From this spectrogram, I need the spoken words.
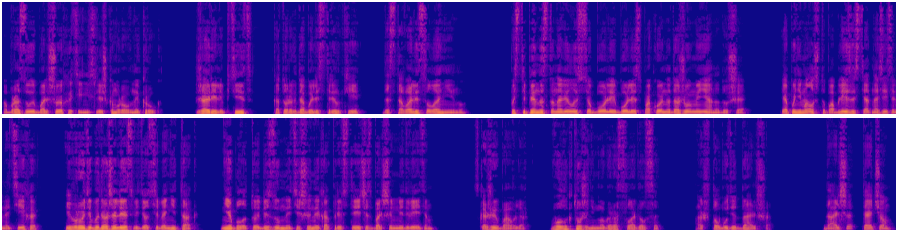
образуя большой, хоть и не слишком ровный круг. Жарили птиц, которых добыли стрелки, доставали солонину. Постепенно становилось все более и более спокойно даже у меня на душе. Я понимал, что поблизости относительно тихо, и вроде бы даже лес ведет себя не так. Не было той безумной тишины, как при встрече с большим медведем. Скажи, Бавлер, Волок тоже немного расслабился. А что будет дальше? Дальше? Ты о чем?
